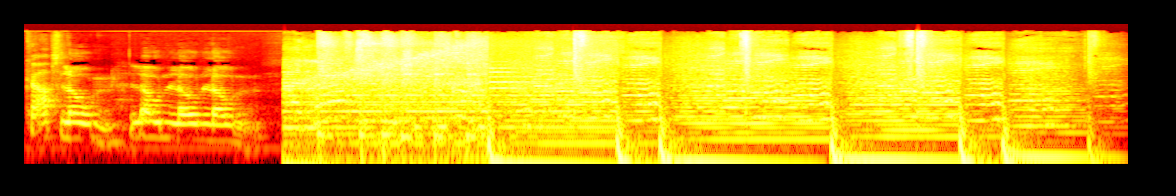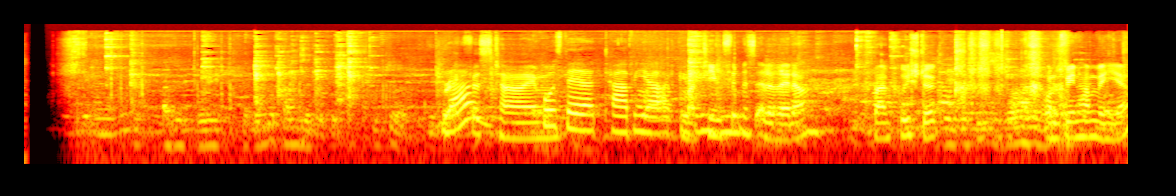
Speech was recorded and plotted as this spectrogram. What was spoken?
Carbs loaden. Loaden, loaden, loaden. Breakfast time. Wo ist der Tabia abgeblieben? Fitness Elevator beim Frühstück. Und wen haben wir hier?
